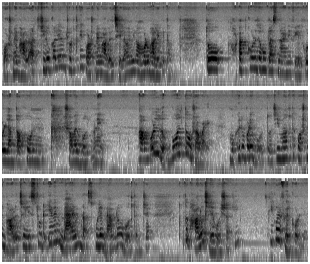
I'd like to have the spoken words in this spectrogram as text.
পড়াশোনায় ভালো। আর চিরকালে আমি ছোটো থেকেই পড়াশোনায় ভালোই ছিলাম, আমি নম্বর ভালোই পেতাম। তো হঠাৎ করে যখন ক্লাস নাইনে ফেল করলাম, তখন সবাই বল মানে ভাব বলল, বলতো সবাই। মুখের উপরে বলতো যে, মা, তুই তো পড়াশোনায় ভালো ছিলি স্টুডেন্ট ইভেন ম্যামরা স্কুলের ম্যামরাও বলতেন যে তুমি তো ভালো ছিলে বৈশাখী। কী করে ফেল করলে?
